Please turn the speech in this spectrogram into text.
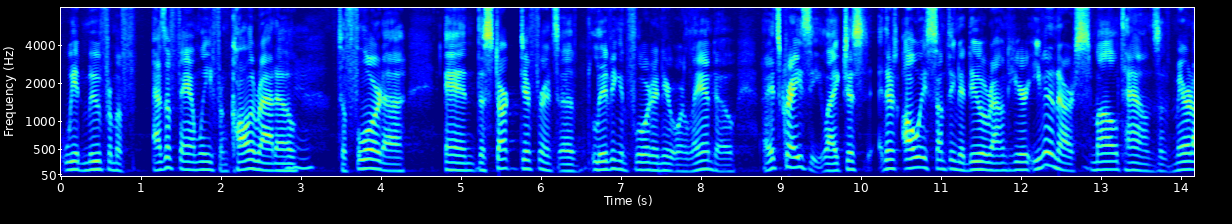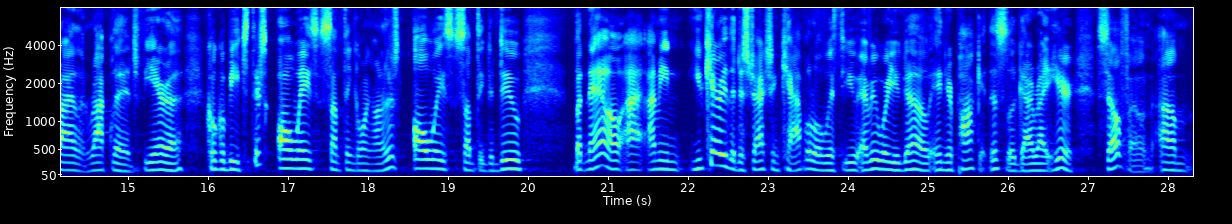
we had moved from a as a family from Colorado to Florida and the stark difference of living in Florida near Orlando, it's crazy. Like, just there's always something to do around here, even in our small towns of Merritt Island, Rockledge, Viera, Cocoa Beach. There's always something going on. There's always something to do. But now, I, I mean, you carry the distraction capital with you everywhere you go in your pocket. This little guy right here, cell phone. Um,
